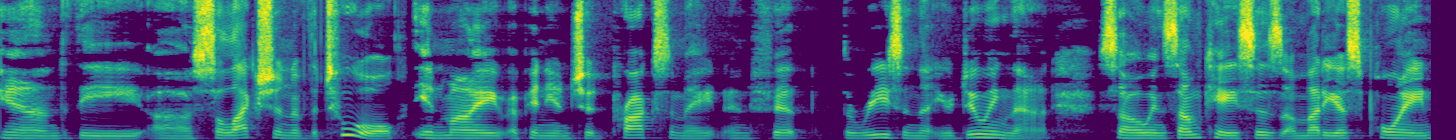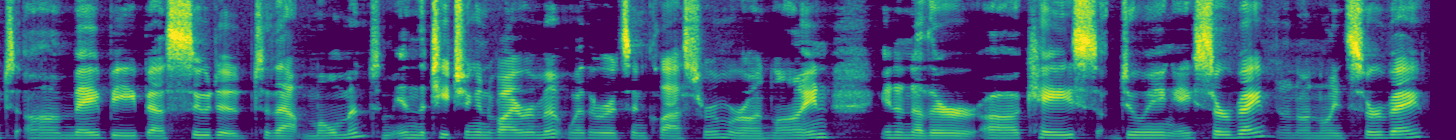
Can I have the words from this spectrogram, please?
And the uh, selection of the tool, in my opinion, should approximate and fit the reason that you're doing that. So, in some cases, a muddiest point uh, may be best suited to that moment in the teaching environment, whether it's in classroom or online. In another uh, case, doing a survey, an online survey,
